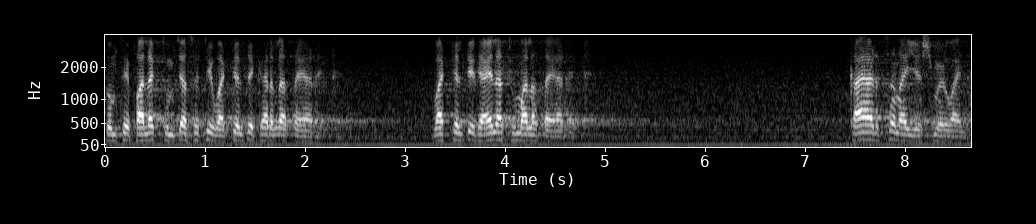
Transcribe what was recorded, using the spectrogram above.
तुमचे पालक तुमच्यासाठी वाटेल ते करायला तयार आहेत. वाटेल ते द्यायला तुम्हाला तयार आहेत. काय अडचण आहे यश मिळवायला.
